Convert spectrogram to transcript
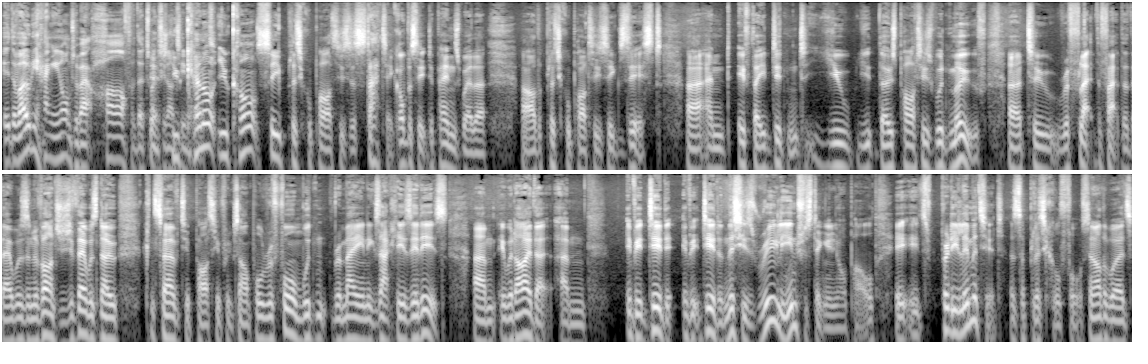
they're only hanging on to about half of their Yes, 2019. you votes. cannot, you can't see political parties as static. Obviously, it depends whether uh, the political parties exist, uh, and if they didn't, you, you those parties would move uh, to reflect the fact that there was an advantage. If there was no Conservative Party, for example, Reform wouldn't remain exactly as it is. Um, it would either. Um, if it did, if it did, and this is really interesting in your poll, it, it's pretty limited as a political force. In other words,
